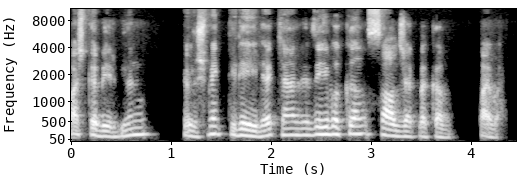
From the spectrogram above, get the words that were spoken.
Başka bir gün görüşmek dileğiyle. Kendinize iyi bakın. Sağlıcakla kalın. Bay bay.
